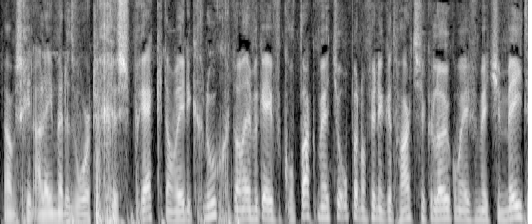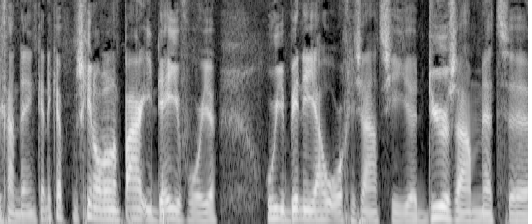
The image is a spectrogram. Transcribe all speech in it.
nou, misschien alleen met het woord gesprek, dan weet ik genoeg. Dan neem ik even contact met je op en dan vind ik het hartstikke leuk om even met je mee te gaan denken. En ik heb misschien al wel een paar ideeën voor je hoe je binnen jouw organisatie uh, duurzaam met uh,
